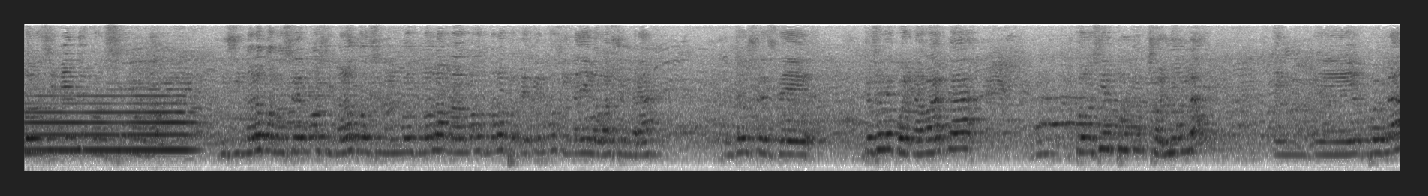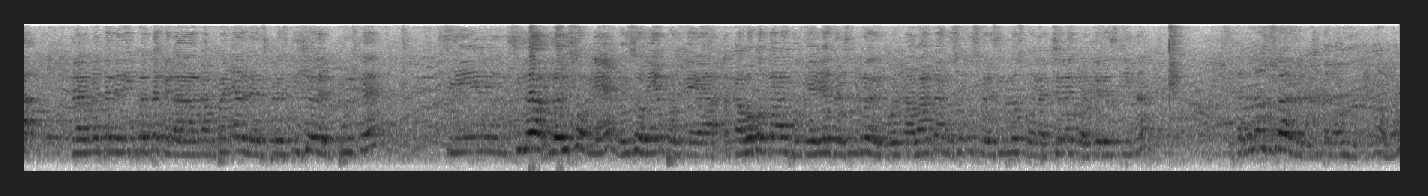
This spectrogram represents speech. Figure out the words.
conocimiento y consumo. Y si no lo conocemos, si no lo consumimos, no lo amamos, no lo protegemos y nadie lo va a sembrar. Entonces, este, yo soy de Cuernavaca, conocí el pulque en Cholula, en eh, Puebla, realmente me di cuenta que la campaña de desprestigio del pulque sí, sí lo, hizo bien, lo hizo bien porque acabó con todas las pulquerías del centro de Cuernavaca, nosotros crecimos con la chela en cualquier esquina, y también nos gusta la cervecita, vamos decir no, ¿no?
